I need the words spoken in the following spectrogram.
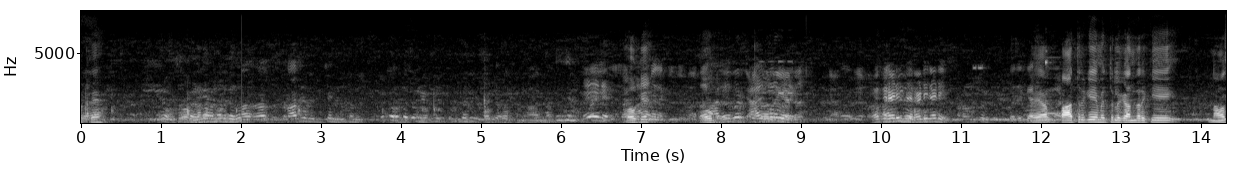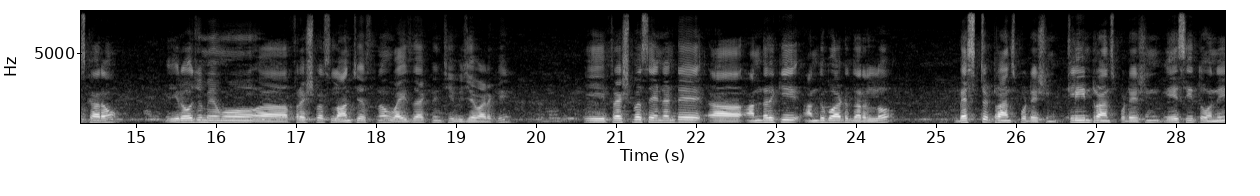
ఓకే. ఓకే. అయ్యా, పాత్రికేయ మిత్రులకి అందరికీ నమస్కారం. ఈరోజు మేము ఫ్రెష్ బస్ లాంచ్ చేస్తున్నాం వైజాగ్ నుంచి విజయవాడకి. ఈ ఫ్రెష్ బస్ ఏంటంటే అందరికీ అందుబాటు ధరల్లో బెస్ట్ ట్రాన్స్పోర్టేషన్ క్లీన్ ట్రాన్స్పోర్టేషన్ ఏసీతోని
